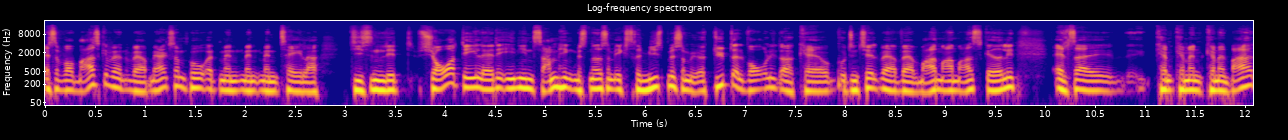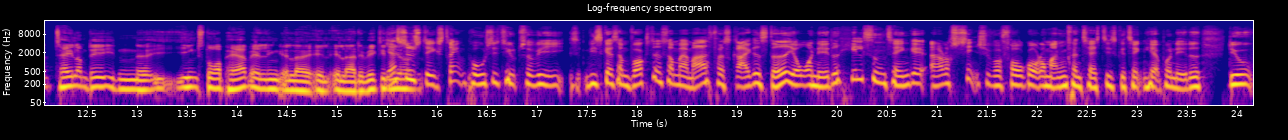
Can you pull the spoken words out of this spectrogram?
Altså, hvor meget skal man være opmærksom på, at man, man, man taler de sådan lidt sjovere del af det ind i en sammenhæng med sådan noget som ekstremisme, som jo er dybt alvorligt og kan jo potentielt være, være meget, meget, meget skadeligt. Altså, øh, kan, kan, man, kan man bare tale om det i, den, øh, i en stor pærevælling, eller, eller er det vigtigt? Jeg synes, det er ekstremt positivt, så vi, vi skal som voksne, som er meget forskrækket stadig over nettet, hele tiden tænke, er der sindssygt, hvor foregår der mange fantastiske ting her på nettet. Det er jo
